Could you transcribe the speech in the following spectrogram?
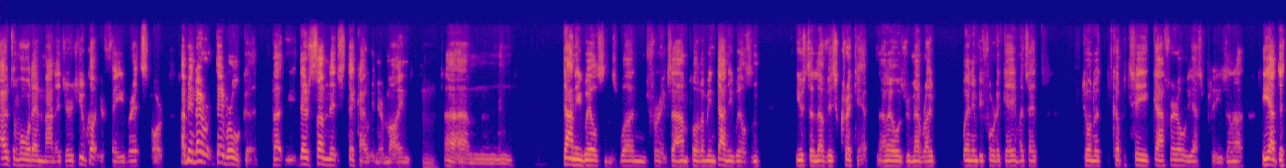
out of all them managers, you've got your favourites, or I mean, they were they were all good, but there's some that stick out in your mind. Mm. Um, Danny Wilson's one, for example. I mean, Danny Wilson used to love his cricket, and I always remember I went in before the game. I said, "Do you want a cup of tea, Gaffer?" Oh, yes, please. And I, he had the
